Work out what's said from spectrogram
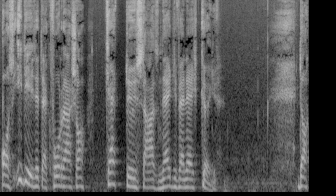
Az idézetek forrása 241 könyv. De a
